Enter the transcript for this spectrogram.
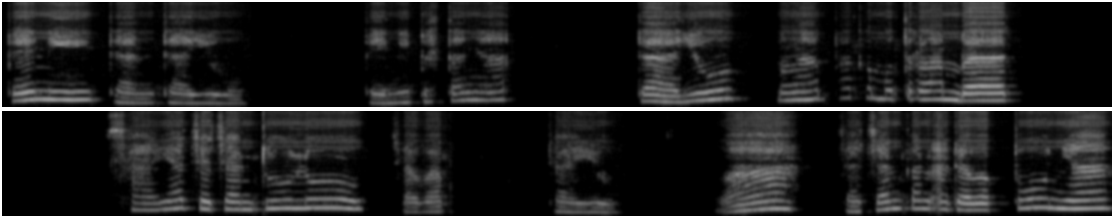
Benny dan Dayu. Benny bertanya, Dayu, mengapa kamu terlambat? Saya jajan dulu, jawab Dayu. Wah, jajan kan ada waktunya.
